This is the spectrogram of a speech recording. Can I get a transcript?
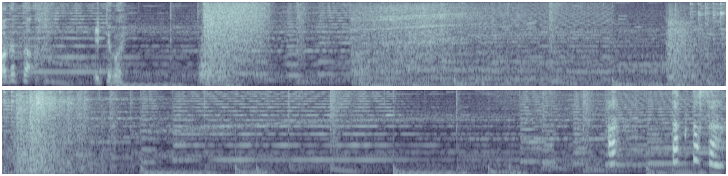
分かった。行ってこい。あタクトさん。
